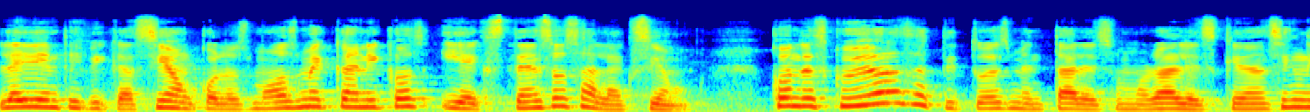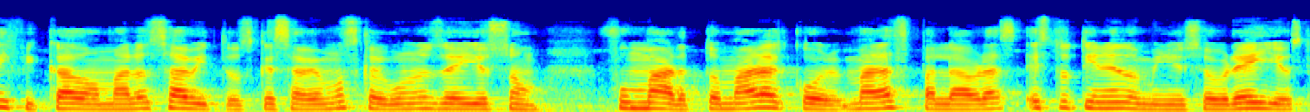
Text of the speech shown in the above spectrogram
la identificación con los modos mecánicos y extensos a la acción. Con descuido las actitudes mentales o morales que dan significado a malos hábitos, que sabemos que algunos de ellos son fumar, tomar alcohol, malas palabras, esto tiene dominio sobre ellos.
